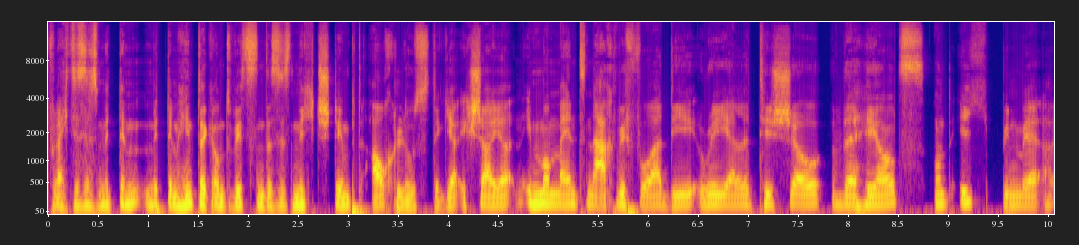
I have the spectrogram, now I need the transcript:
Vielleicht ist es mit dem, mit dem Hintergrundwissen, dass es nicht stimmt, auch lustig. Ja, ich schaue ja im Moment nach wie vor die Reality-Show The Hills und ich bin mir,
